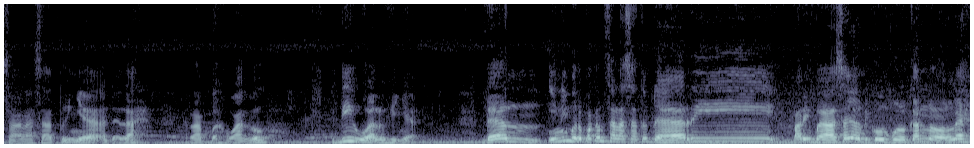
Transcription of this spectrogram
Salah satunya adalah rabah waluh diwaluhinya. Dan ini merupakan salah satu dari paribahasa yang dikumpulkan oleh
